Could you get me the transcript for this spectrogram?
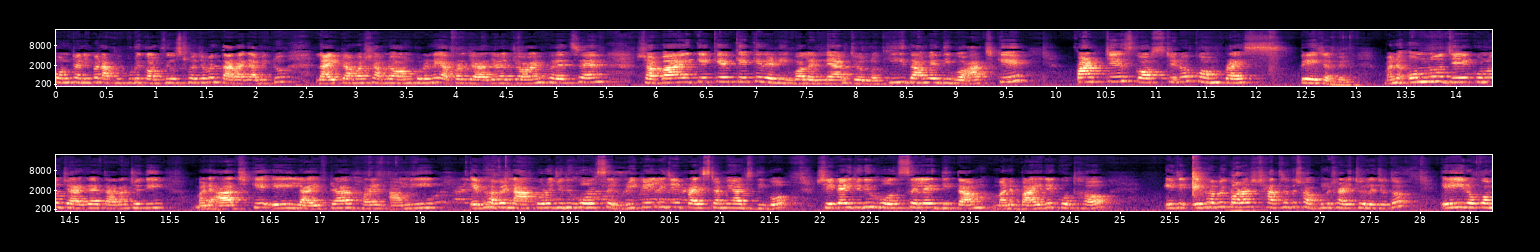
কোনটা নিবেন আপনি পুরো কনফিউজ হয়ে যাবেন। তার আগে আমি একটু লাইটটা আমার সামনে অন করে নিই। আপনারা যারা যারা জয়েন হয়েছেন, সবাই কে কে কে কে রেডি বলেন নেয়ার জন্য। কি দামে দিব? আজকে পারচেজ কস্টেরও কম প্রাইস পেয়ে যাবেন। মানে অন্য যে কোনো জায়গায় তারা যদি মানে আজকে এই লাইফটা ধরেন আমি এভাবে না করে যদি হোলসেল রিটেইলে যে প্রাইসটা আমি আজ দিব, সেটাই যদি হোলসেলে দিতাম মানে বাইরে কোথাও, এই যে এভাবে করার সাথে সাথে সবগুলো শাড়ি চলে যেত, এই রকম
